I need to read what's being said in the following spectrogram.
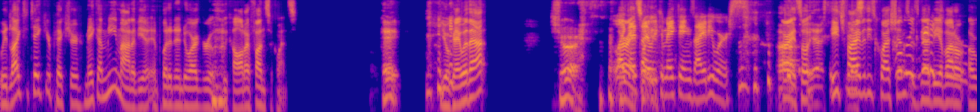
we'd like to take your picture, make a meme out of you, and put it into our group. We call it our fun sequence. Okay. You okay with that? Sure. Like I right, so said, it- we can make the anxiety worse. All right, so yes, Each five yes. of these questions like is going to be about a, a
